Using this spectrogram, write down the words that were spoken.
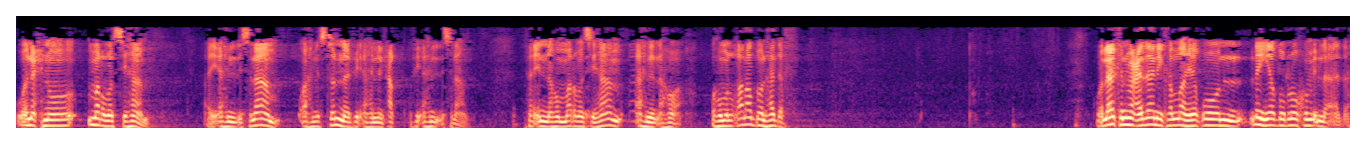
ونحن مرمى السهام أي أهل الإسلام وأهل السنة في أهل الحق في أهل الإسلام. فإنهم مرمى سهام أهل الأهواء وهم الغرض والهدف. ولكن مع ذلك الله يقول لن يضروكم إلا أذى.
